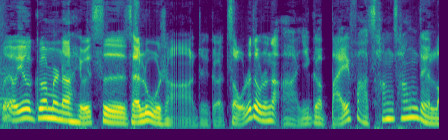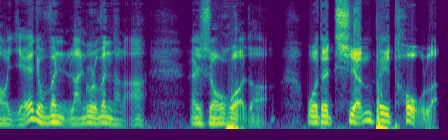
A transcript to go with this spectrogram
说有一个哥们呢，有一次在路上啊，这个走着走着呢啊，一个白发苍苍的老爷爷就问拦住了，问他了啊。哎，小伙子，我的钱被偷了，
